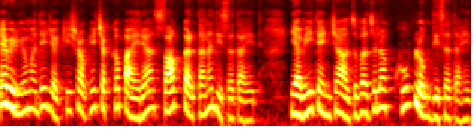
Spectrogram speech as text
या व्हिडिओमध्ये जॅकी श्रॉफ हे चक्क पायऱ्या साफ करताना दिसत आहेत. यावेळी त्यांच्या आजूबाजूला खूप लोक दिसत आहेत.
